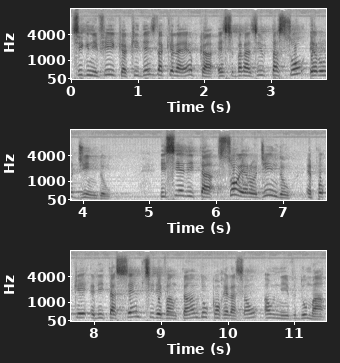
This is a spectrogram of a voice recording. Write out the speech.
Significa que desde aquela época esse Brasil está só erodindo. E se ele está só erodindo, é porque ele está sempre se levantando com relação ao nível do mar.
